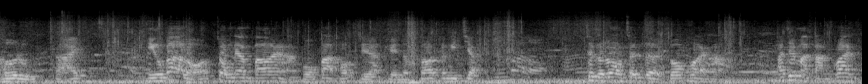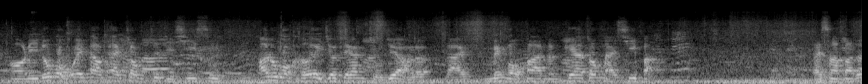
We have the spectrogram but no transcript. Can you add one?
河鲈来，牛霸罗重量包样，五百克这样片的包等你吃。牛霸罗，这个肉真的多块哈，而且嘛同款哦。你如果味道太重，自己稀释。啊，如果可以就这样煮就好了。来，每五八能给他装奶西吧。来，三百多，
